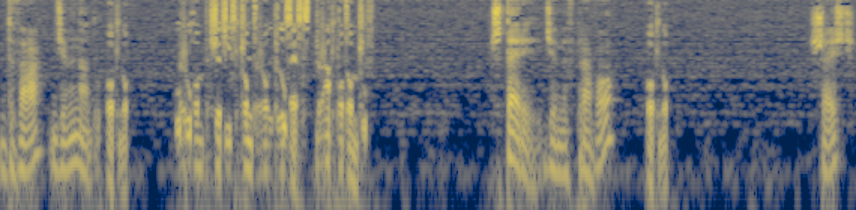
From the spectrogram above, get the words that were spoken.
2. Idziemy na dół. Okno. Uruchom przycisk Ctrl plus S. Brak potomków. 4. Idziemy w prawo. Okno. 6.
